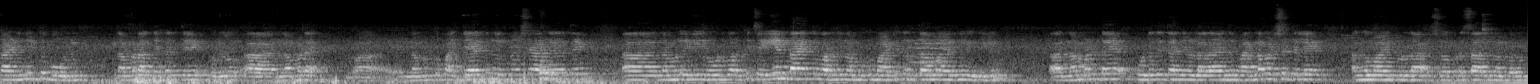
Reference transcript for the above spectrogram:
കഴിഞ്ഞിട്ട് പോലും നമ്മൾ അദ്ദേഹത്തെ ഒരു നമ്മുടെ നമുക്ക് നമുക്ക് ഒരു പക്ഷേ അദ്ദേഹത്തെ നമ്മൾ ഈ റോഡ് വർക്ക് ചെയ്യണ്ട എന്ന് പറഞ്ഞ് നമുക്ക് മാറ്റി നിർത്താമായിരുന്നു എങ്കിലും ആ, നമ്മളുടെ കൂട്ടത്തിൽ തന്നെയുള്ള അതായത് ഭരണപക്ഷത്തിലെ അംഗമായിട്ടുള്ള ശിവപ്രസാദ് മെമ്പറും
